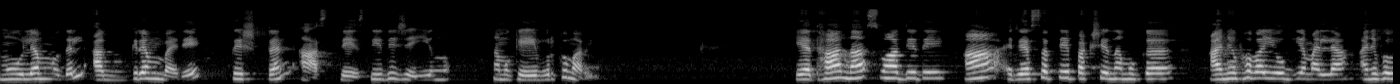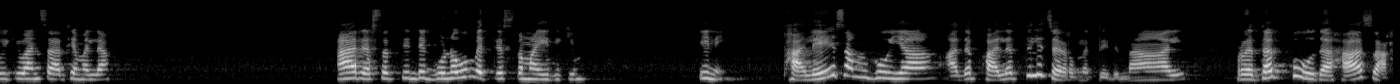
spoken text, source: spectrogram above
മൂലം മുതൽ അഗ്രം വരെ തിഷ്ടൻ ആസ്തേ സ്ഥിതി ചെയ്യുന്നു. നമുക്ക് ഏവർക്കും അറിയാം. യഥാ ന സ്വാദ്യതേ. ആ രസത്തെ പക്ഷെ നമുക്ക് അനുഭവയോഗ്യമല്ല അനുഭവിക്കുവാൻ സാധ്യമല്ല. ആ രസത്തിന്റെ ഗുണവും വ്യത്യസ്തമായിരിക്കും. ഇനി ഫലേ സംഭൂയ. അത് ഫലത്തിൽ ചേർന്നിട്ടിരുന്നാൽ പൃഥക്ഭൂത സഹ.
